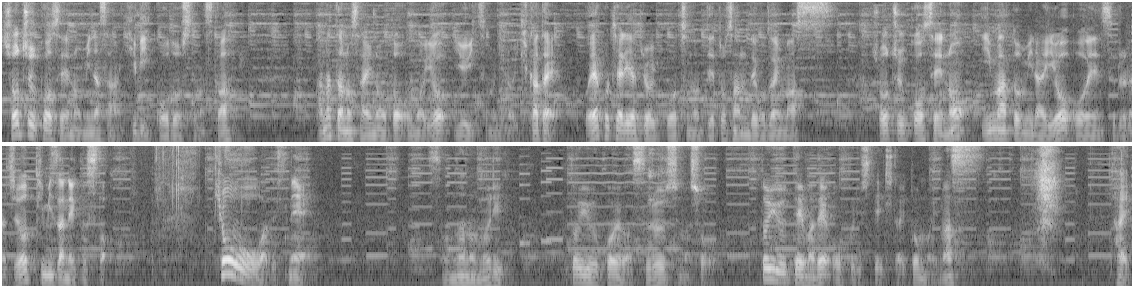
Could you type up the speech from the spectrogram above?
小中高生の皆さん日々行動してますか？あなたの才能と思いを唯一無二の生き方へ。親子キャリア教育コーチのデトさんでございます。小中高生の今と未来を応援するラジオ君 the NEXT。今日はですねそんなの無理という声はスルーしましょう。というテーマでお送りしていきたいと思います。はい。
